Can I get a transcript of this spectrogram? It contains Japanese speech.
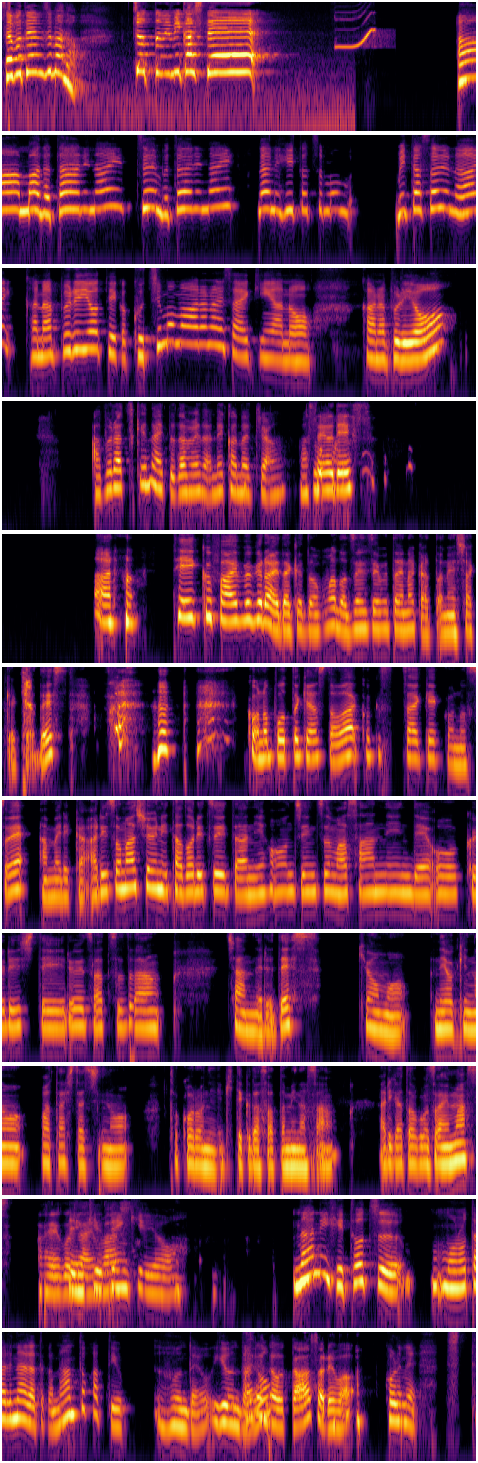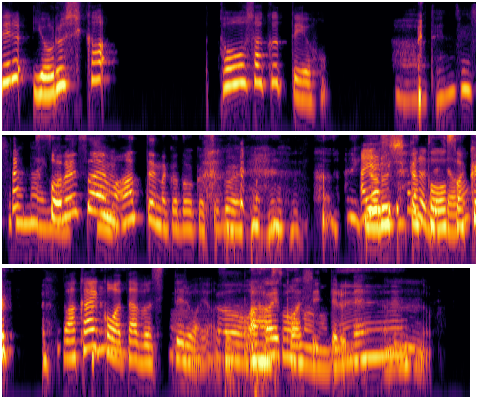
サボテン妻のちょっと耳貸してあー、まだ足りない？全部足りない？何一つも満たされない？カナプリよ。っていうか、口も回らない最近、あの、カナプリよ。油つけないとダメだね、かなちゃん。まさよです。あの、テイク5ぐらいだけど、まだ全然歌えなかったね、シャッケコです。このポッドキャストは国際結婚の末、アメリカ・アリゾナ州にたどり着いた日本人妻3人でお送りしている雑談チャンネルです。今日も寝起きの私たちのところに来てくださった皆さん、ありがとうございます。おはようござ Thank い you, ます thank。you よ。何一つ物足りないだとか、なんとかっていうふうんだよ。言うんだ誰よ。の歌？それは。これね、知ってる？夜しか盗作っていう本。ああ、全然知らないな。それさえも合ってんのかどうかすごい。怪夜ししか盗作。若い子は多分知ってるわよ。若い子は知ってるね。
